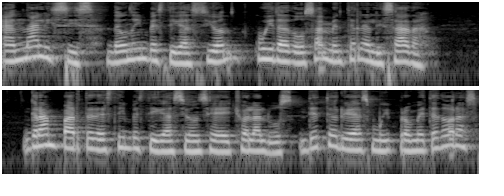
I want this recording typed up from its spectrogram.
análisis de una investigación cuidadosamente realizada Gran parte de esta investigación se ha hecho a la luz de teorías muy prometedoras,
